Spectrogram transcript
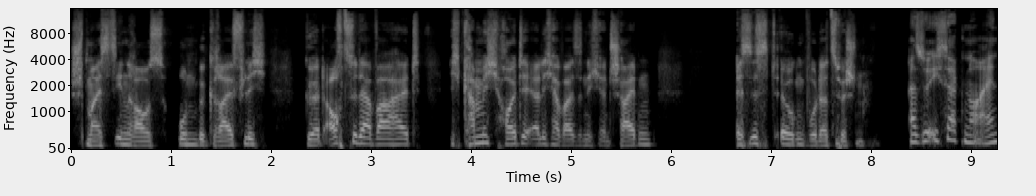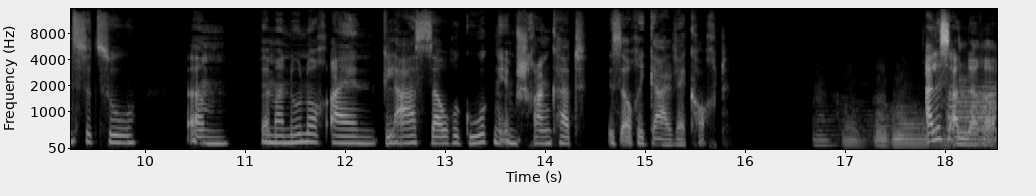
schmeißt ihn raus. Unbegreiflich. Gehört auch zu der Wahrheit. Ich kann mich heute ehrlicherweise nicht entscheiden. Es ist irgendwo dazwischen. Also ich sage nur eins dazu. Ähm wenn man nur noch ein Glas saure Gurken im Schrank hat, ist auch egal, wer kocht. Alles andere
